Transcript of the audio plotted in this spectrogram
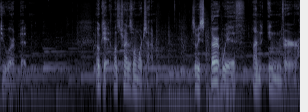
do our bit. Okay, let's try this one more time. So we start with an inver.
